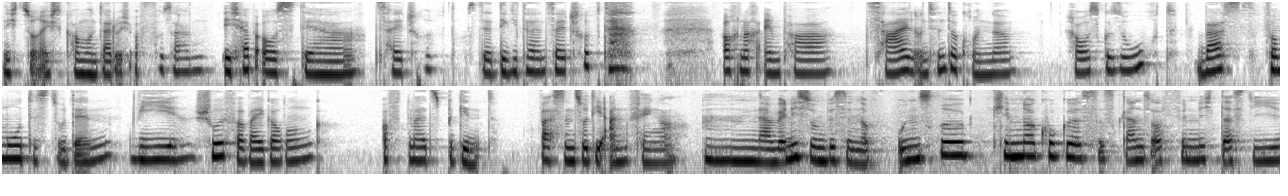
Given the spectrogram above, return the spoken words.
nicht zurechtkommen und dadurch oft versagen. Ich habe aus der Zeitschrift, aus der digitalen Zeitschrift, auch noch ein paar Zahlen und Hintergründe rausgesucht. Was vermutest du denn, wie Schulverweigerung oftmals beginnt? Was sind so die Anfänge? Mm, na, wenn ich so ein bisschen auf unsere Kinder gucke, ist es ganz oft, finde ich, dass die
